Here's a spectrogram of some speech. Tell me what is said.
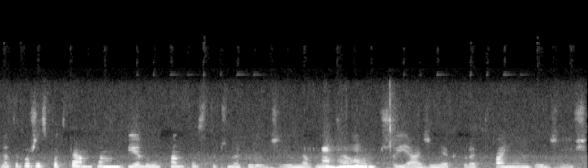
dlatego że spotkałam tam wielu fantastycznych ludzi, nawiązałam mhm. przyjaźnie, które trwają do dziś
